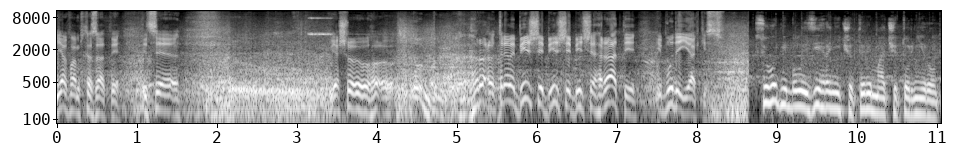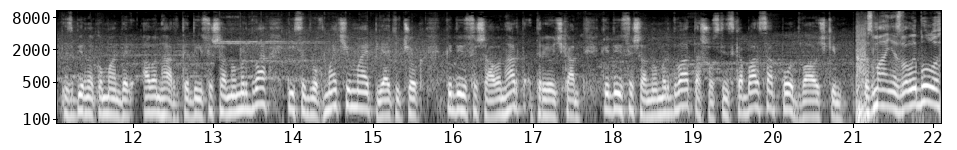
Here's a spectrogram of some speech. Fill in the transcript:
як вам сказати, це. Якщо ну, гра- треба більше, більше, більше грати, і буде якість. Сьогодні були зіграні чотири матчі турніру. Збірна команди Авангард КДЮ США номер 2 після двох матчів має 5 очок. КДЮ США Авангард 3 очка. КДЮ США номер 2 та Шосткінська Барса по 2 очки. Змагання з волейболу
